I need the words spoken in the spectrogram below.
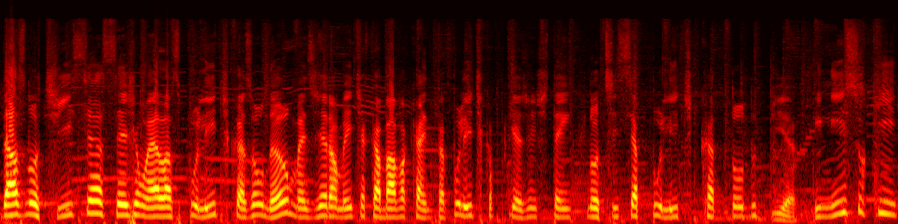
das notícias, sejam elas políticas ou não, mas geralmente acabava caindo pra política, porque a gente tem notícia política todo dia. E nisso que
